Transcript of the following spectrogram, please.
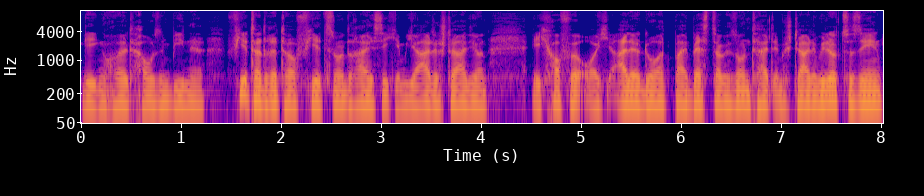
gegen Holthausen Biene. 4.3. 14.30 Uhr im Jadestadion. Ich hoffe, euch alle dort bei bester Gesundheit im Stadion wiederzusehen.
